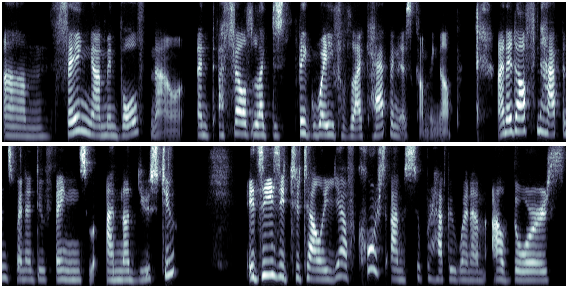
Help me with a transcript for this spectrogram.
um, thing i'm involved now. And i felt like this big wave of like happiness coming up. And it often happens when i do things i'm not used to. It's easy to tell yeah of course i'm super happy when i'm outdoors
